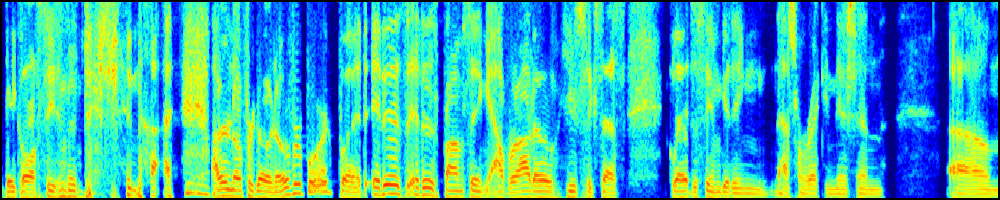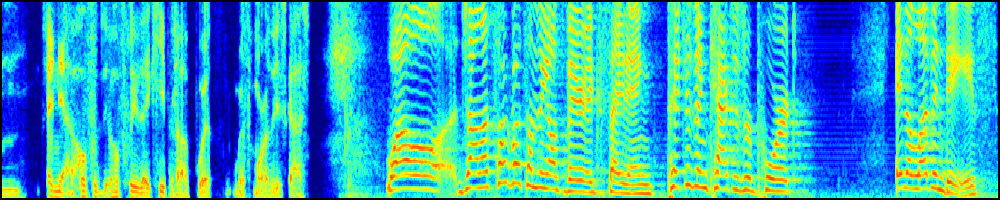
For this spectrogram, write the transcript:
big off-season addition. I, I don't know if we're going overboard, but it is it is promising. Alvarado, huge success. Glad to see him getting national recognition. Um, and yeah, hopefully hopefully they keep it up with with more of these guys. Well, John, let's talk about something else very exciting. Pitchers and catches report in 11 days.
